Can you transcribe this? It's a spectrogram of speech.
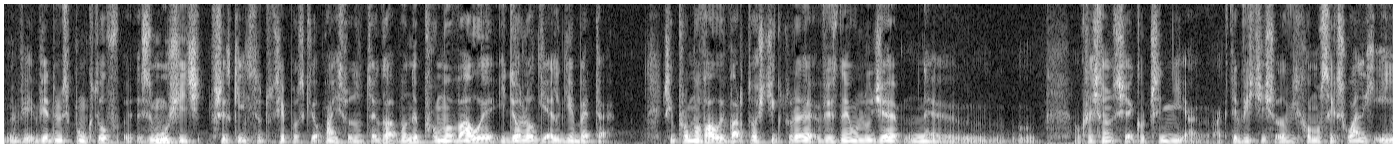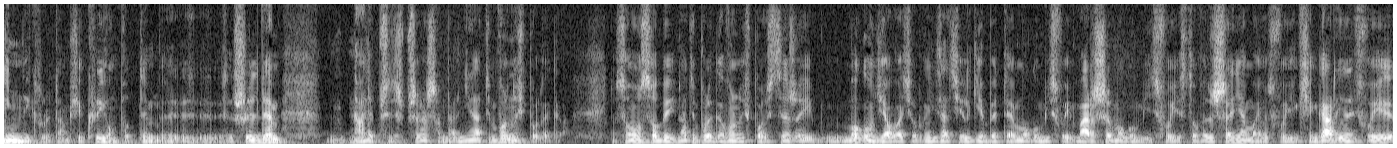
w, w jednym z punktów zmusić wszystkie instytucje polskiego państwa do tego, aby one promowały ideologię LGBT czyli promowały wartości, które wyznają ludzie określający się jako czynni aktywiści środowisk homoseksualnych i innych, które tam się kryją pod tym y, y, szyldem. No ale przecież, przepraszam, no, ale nie na tym wolność polega. No, są osoby, na tym polega wolność w Polsce, że mogą działać organizacje LGBT, mogą mieć swoje marsze, mogą mieć swoje stowarzyszenia, mają swoje księgarnie, swoje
